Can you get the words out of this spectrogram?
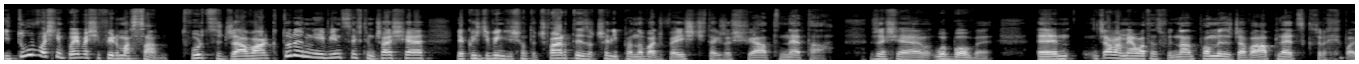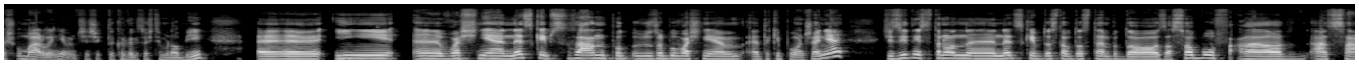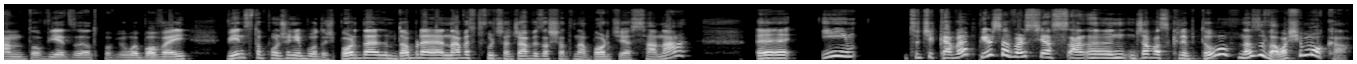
I tu właśnie pojawia się firma Sun, twórcy Java, który mniej więcej w tym czasie, jakoś 94, zaczęli planować wejść także w świat neta, w sensie webowy. Java miała ten swój pomysł, Java Applets, które chyba już umarły, nie wiem, czy jeszcze ktokolwiek coś tym robi. E, I e, właśnie Netscape Sun zrobił właśnie e, takie połączenie, gdzie z jednej strony Netscape dostał dostęp do zasobów, a, a Sun do wiedzy webowej, więc to połączenie było dość dobre. Nawet twórca Java zasiadł na bordzie Sana. I co ciekawe, pierwsza wersja e, JavaScriptu nazywała się Mocha.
